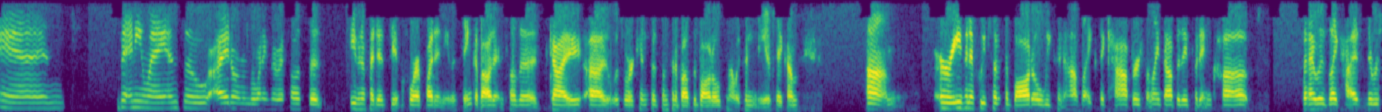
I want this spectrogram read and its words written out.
and but anyway, and so I don't remember when I my post, but even if I did see it before, I probably didn't even think about it until the guy uh, was working said something about the bottles and how we couldn't you know take them. Um, or even if we took the bottle, we couldn't have like the cap or something like that, but they put it in cups. But I was like, I, there was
